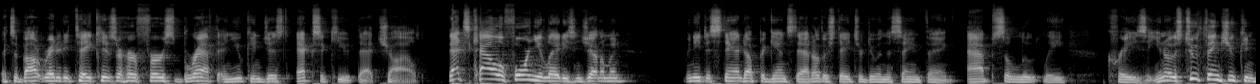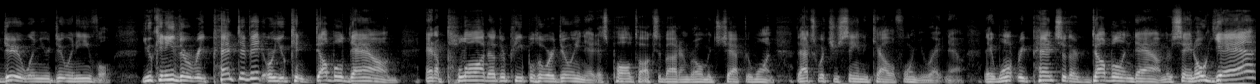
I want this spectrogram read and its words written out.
that's about ready to take his or her first breath, and you can just execute that child. That's California, ladies and gentlemen. We need to stand up against that. Other states are doing the same thing. Absolutely crazy. You know, there's two things you can do when you're doing evil. You can either repent of it or you can double down and applaud other people who are doing it, as Paul talks about in Romans chapter 1. That's what you're seeing in California right now. They won't repent, so they're doubling down. They're saying, oh, yeah?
